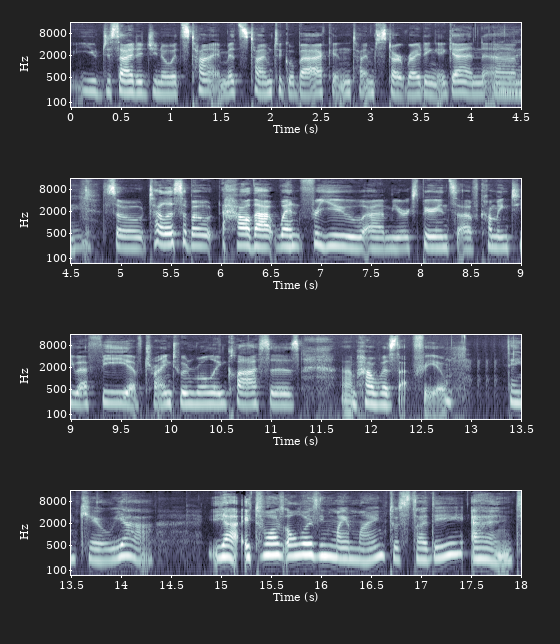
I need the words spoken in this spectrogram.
you decided you know it's time. It's time to go back and time to start writing again. Um, right. so tell us about how that went for you um, your experience of coming to ufv of trying to enroll in classes. Um, how was that for you? Thank you. Yeah. Yeah it was always in my mind to study and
